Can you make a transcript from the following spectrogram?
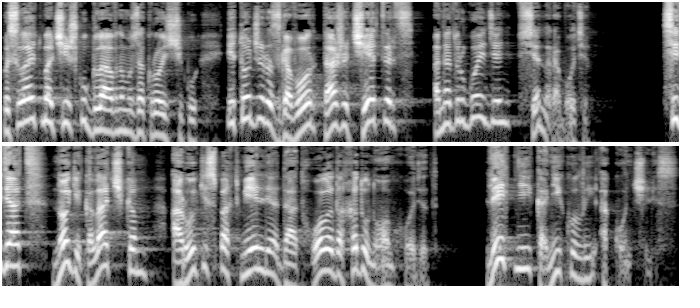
Посылают мальчишку к главному закройщику. И тот же разговор, та же четверть, а на другой день все на работе. Сидят, ноги калачиком, а руки с похмелья да от холода ходуном ходят. Летние каникулы окончились.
